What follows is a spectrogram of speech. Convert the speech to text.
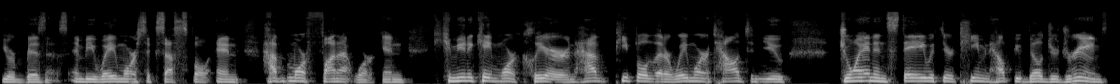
your business and be way more successful and have more fun at work and communicate more clear and have people that are way more talented than you join and stay with your team and help you build your dreams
